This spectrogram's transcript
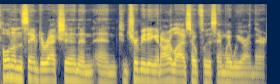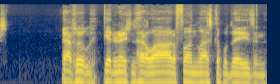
pulling in the same direction and and contributing in our lives, hopefully the same way we are in theirs. Absolutely, Gator Nation's had a lot of fun the last couple days and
